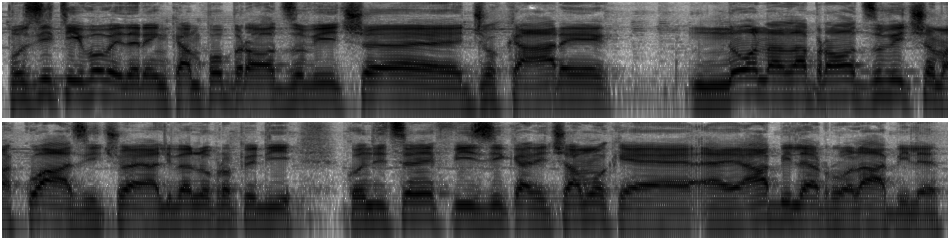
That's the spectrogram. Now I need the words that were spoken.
positivo vedere in campo Brozovic eh, giocare non alla Brozovic ma quasi, cioè a livello proprio di condizione fisica diciamo che è, è abile e arruolabile.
